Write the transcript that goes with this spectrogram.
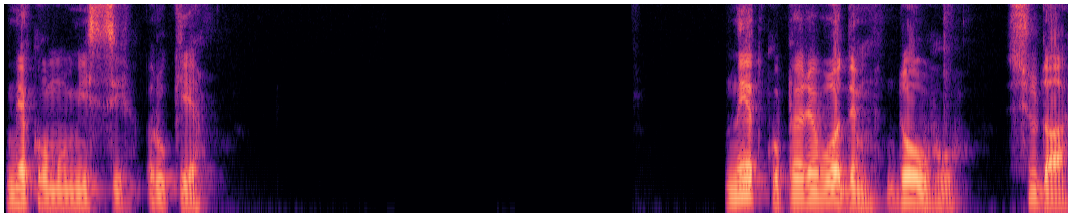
м'якому місці руки. Нитку переводимо довгу сюди.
